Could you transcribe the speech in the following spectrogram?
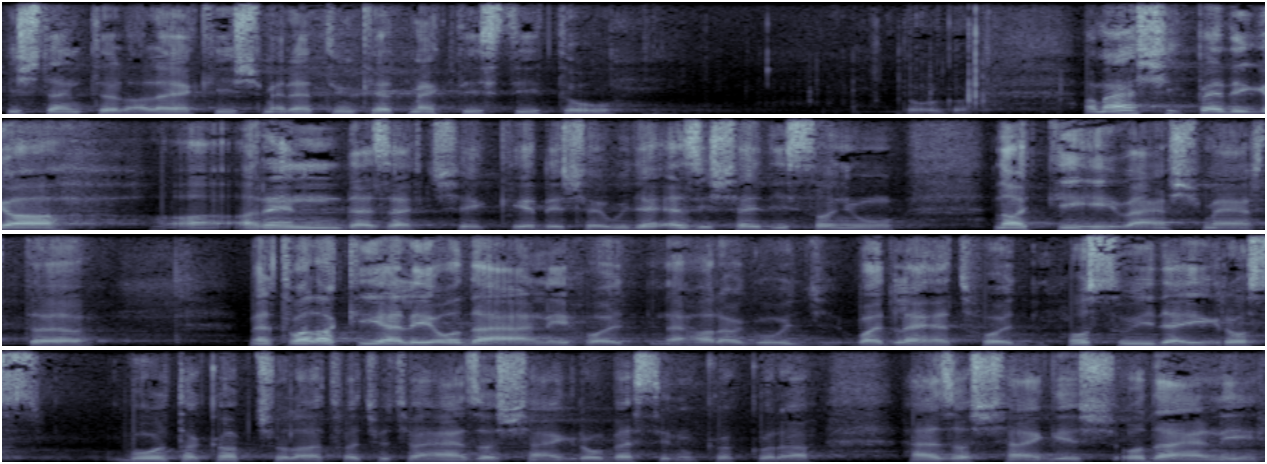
Istentől a lelki ismeretünket megtisztító dolgot. A másik pedig a, a, a rendezettség kérdése. Ugye ez is egy iszonyú nagy kihívás, mert, mert valaki elé odaállni, hogy ne haragudj, vagy lehet, hogy hosszú ideig rossz volt a kapcsolat, vagy hogyha házasságról beszélünk, akkor a házasság és odaállni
